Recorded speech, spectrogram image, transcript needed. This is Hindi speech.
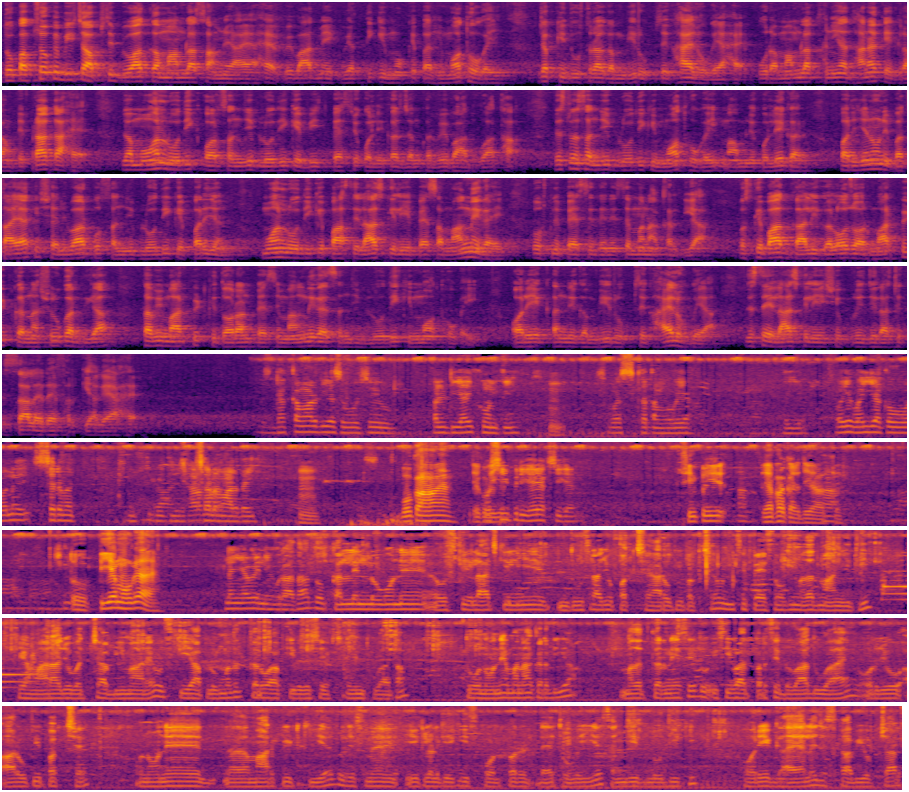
दो पक्षों के बीच आपसी विवाद का मामला सामने आया है। विवाद में एक व्यक्ति की मौके पर ही मौत हो गई, जबकि दूसरा गंभीर रूप से घायल हो गया है। पूरा मामला खनिया थाना के ग्राम पिपरा का है। जब मोहन लोधी और संजीव लोधी के बीच पैसे को लेकर जमकर विवाद हुआ था, जिसमें संजीव लोधी की मौत हो गई। मामले को लेकर परिजनों ने बताया कि शनिवार को संजीव लोधी के परिजन मोहन लोधी के पास इलाज के लिए पैसा मांगने गए तो उसने पैसे देने से मना कर दिया। उसके बाद गाली गलौज और मारपीट करना शुरू कर दिया। तभी मारपीट के दौरान पैसे मांगने गए, संजीव लोधी की मौत हो गई और एक अन्य गंभीर रूप से घायल हो गया, जिसे इलाज के लिए शिवपुरी जिला चिकित्सालय रेफर किया गया है। धक्का मार दिया सुबह से पलटी आई खून की। बस खत्म हो गया। भैया और ये भैया को वो ना सिर में छड़ मार दी हम्म। वो कहाँ है? एक वो सीपरी है एक्सीडेंट सीपी हाँ। रेफर कर दिया हाँ। आपने तो पीएम हो गया है? नहीं अभी नहीं हो रहा था तो कल इन लोगों ने उसके इलाज के लिए दूसरा जो पक्ष है आरोपी पक्ष है उनसे पैसों की मदद मांगी थी कि हमारा जो बच्चा बीमार है उसकी आप लोग मदद करो आपकी वजह से एक्सीडेंट हुआ था। तो उन्होंने मना कर दिया मदद करने से। तो इसी बात पर से विवाद हुआ है और जो आरोपी पक्ष है, उन्होंने मारपीट की है तो जिसमें एक लड़के की स्पॉट पर डेथ हो गई है, संजीव लोधी की, और एक घायल है जिसका अभी उपचार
